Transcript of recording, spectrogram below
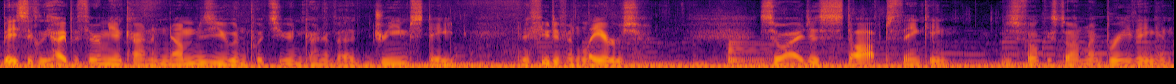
basically, hypothermia kind of numbs you and puts you in kind of a dream state in a few different layers. So I just stopped thinking, just focused on my breathing, and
